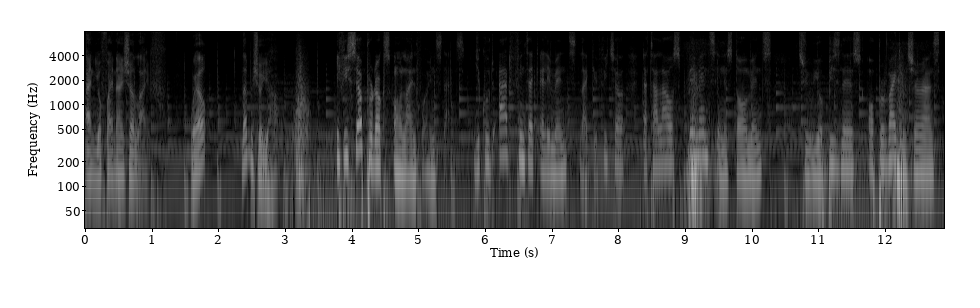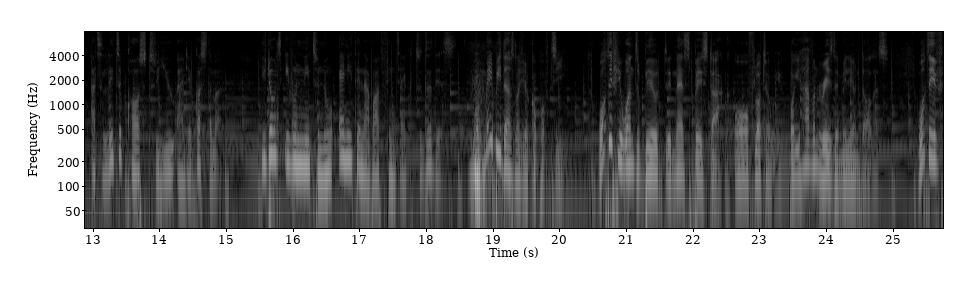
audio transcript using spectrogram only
and your financial life? Well, let me show you how. If you sell products online, for instance, you could add fintech elements like a feature that allows payments in installments to your business or provide insurance at little cost to you and your customer. You don't even need to know anything about fintech to do this. But maybe that's not your cup of tea. What if you want to build the next Paystack or Flutterwave, but you haven't raised a million dollars? What if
